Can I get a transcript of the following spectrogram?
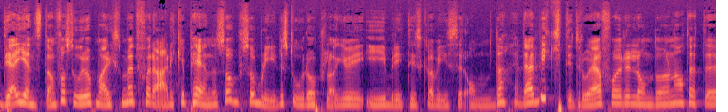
de er gjenstand for stor oppmerksomhet, for er de ikke pene, så, så blir det store oppslag i, i britiske aviser om det. Det er viktig tror jeg, for londonerne at dette,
